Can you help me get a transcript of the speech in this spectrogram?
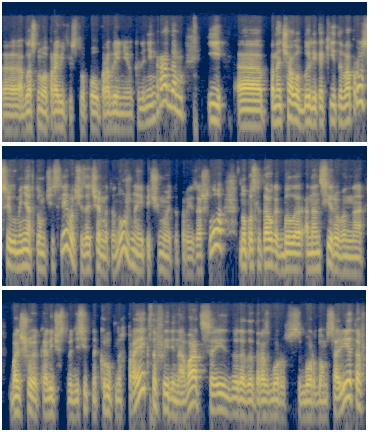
областного правительства по управлению Калининградом. И э, поначалу были какие-то вопросы, у меня в том числе, вообще зачем это нужно и почему это произошло. Но после того, как было анонсировано большое количество действительно крупных проектов и реноваций, вот этот разбор, сбор домсоветов,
